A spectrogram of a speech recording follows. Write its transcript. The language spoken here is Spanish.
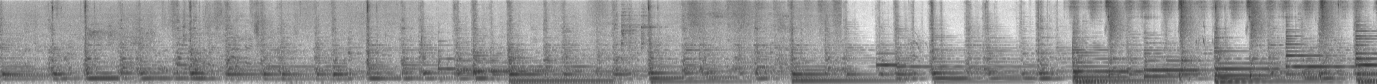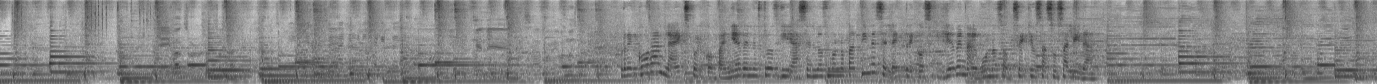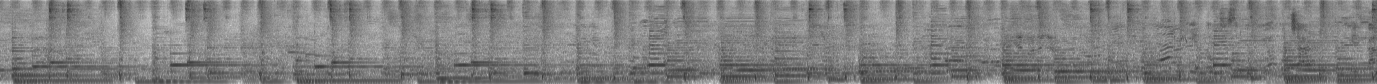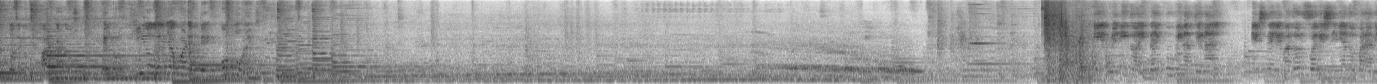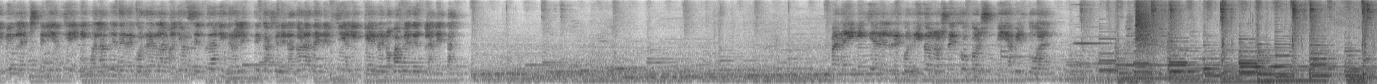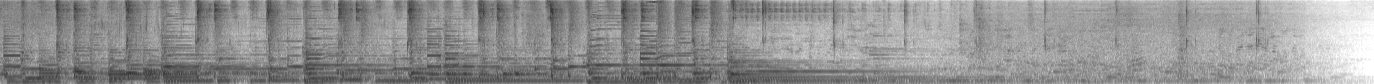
Thank you. Recorran la expo en compañía de nuestros guías en los monopatines eléctricos y lleven algunos obsequios a su salida. Bienvenido a Itaipu Binacional. Este elevador fue diseñado para vivir la experiencia inigualable de recorrer la mayor central hidroeléctrica generadora de energía limpia y renovable del planeta. Para iniciar el recorrido los dejo con su guía virtual.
